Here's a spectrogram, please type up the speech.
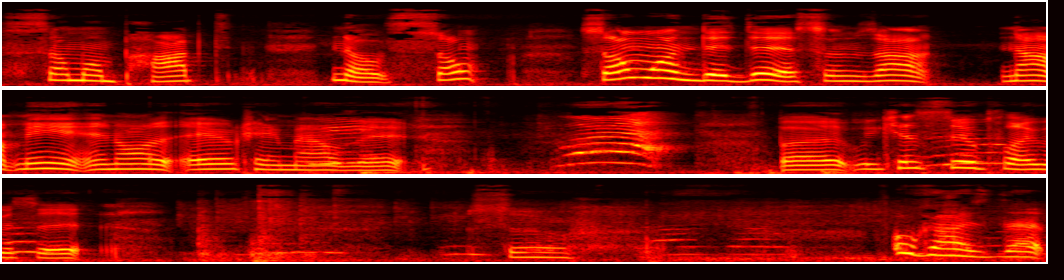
someone popped no, some someone did this and not not me and all the air came out of it. But we can still play with it. So Oh guys, that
